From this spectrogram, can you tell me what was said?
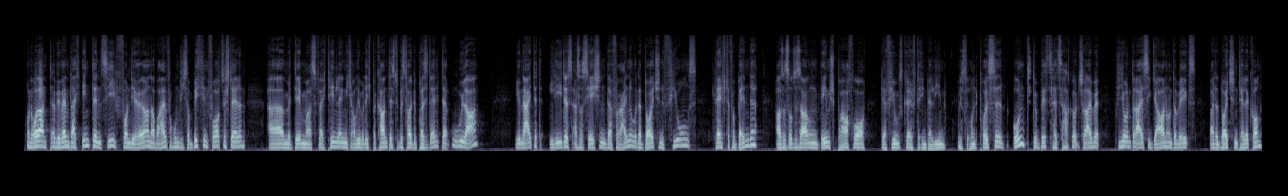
Und Roland, äh, wir werden gleich intensiv von dir hören, aber einfach um dich so ein bisschen vorzustellen, äh, mit dem, was vielleicht hinlänglich auch über dich bekannt ist. Du bist heute Präsident der ULA, United Leaders Association, der Vereinigung der deutschen Führungskräfteverbände, also sozusagen dem Sprachrohr der Führungskräfte in Berlin und Brüssel. Und du bist seit sage und schreibe 34 Jahren unterwegs bei der Deutschen Telekom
